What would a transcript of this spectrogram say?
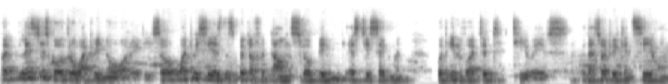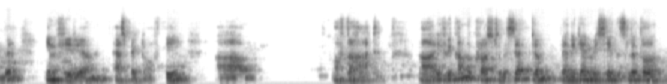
But let's just go through what we know already. So what we see is this bit of a downsloping ST segment with inverted T waves. That's what we can see on the inferior aspect of the, um, of the heart. Uh, if we come across to the septum, then again, we see this little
